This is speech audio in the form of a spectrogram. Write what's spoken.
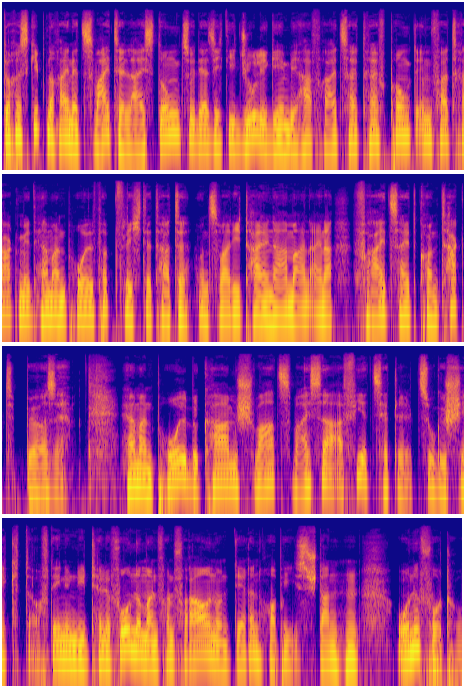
Doch es gibt noch eine zweite Leistung, zu der sich die Julie GmbH Freizeittreffpunkt im Vertrag mit Hermann Pohl verpflichtet hatte, und zwar die Teilnahme an einer Freizeitkontaktbörse. Hermann Pohl bekam schwarz-weiße A4-Zettel zugeschickt, auf denen die Telefonnummern von Frauen und deren Hobbys standen, ohne Foto.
